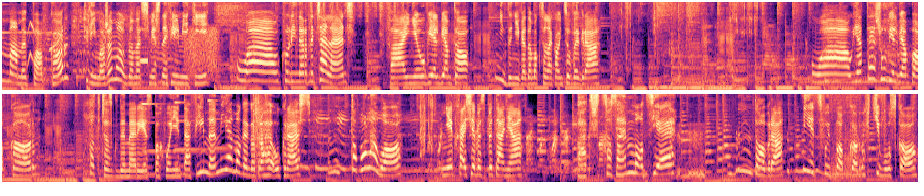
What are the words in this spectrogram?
Mamy popcorn, czyli możemy oglądać śmieszne filmiki. Wow, kulinarny challenge. Fajnie, uwielbiam to. Nigdy nie wiadomo, kto na końcu wygra. Wow, ja też uwielbiam popcorn. Podczas gdy Mary jest pochłonięta filmem, ja mogę go trochę ukraść. To bolało. Nie pchaj się bez pytania. Patrz, co za emocje. Dobra, jedz swój popcorn, chciwusko.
